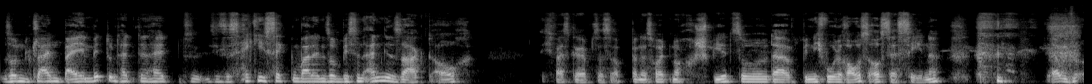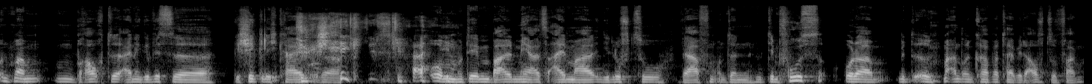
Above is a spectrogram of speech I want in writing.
so einen kleinen Ball mit und hat dann halt dieses Hacky-Sacken war dann so ein bisschen angesagt auch. Ich weiß gar nicht, ob, das, ob man das heute noch spielt, so, da bin ich wohl raus aus der Szene. Ja, und, und man brauchte eine gewisse Geschicklichkeit, Geschicklichkeit. Oder, um den Ball mehr als einmal in die Luft zu werfen und dann mit dem Fuß oder mit irgendeinem anderen Körperteil wieder aufzufangen.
